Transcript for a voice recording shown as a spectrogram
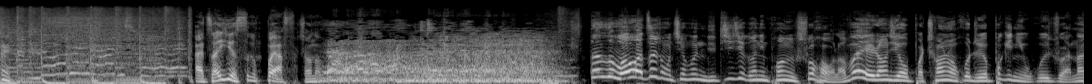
哎，这也是个办法，真的。但是往往这种情况，你得提前跟你朋友说好了，万一人家要不承认或者要不给你回转，那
